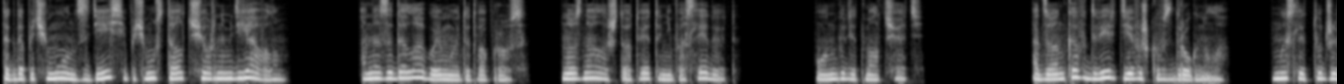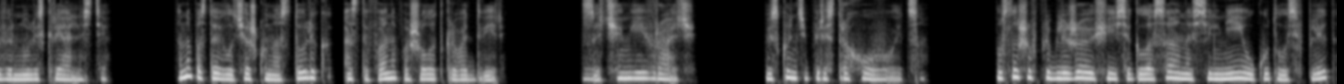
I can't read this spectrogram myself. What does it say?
Тогда почему он здесь и почему стал черным дьяволом? Она задала бы ему этот вопрос, но знала, что ответа не последует. Он будет молчать. От звонка в дверь девушка вздрогнула. Мысли тут же вернулись к реальности. Она поставила чашку на столик, а Стефана пошел открывать дверь. Зачем ей врач? Висконти перестраховывается. Услышав приближающиеся голоса, она сильнее укуталась в плед,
